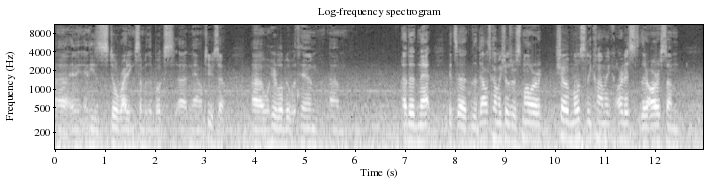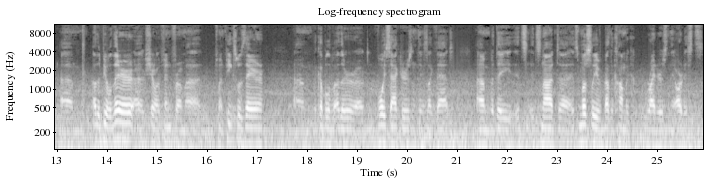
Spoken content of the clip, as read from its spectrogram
and, and, he's still writing some of the books now too. So. we'll hear a little bit with him. Um, other than that, it's a, the Dallas comic shows are smaller show, mostly comic artists. There are some um, other people there. Uh, Sherilyn Fenn from uh, Twin Peaks was there. Um, a couple of other uh, voice actors and things like that. Um, but they, it's it's not. Uh, it's mostly about the comic writers and the artists,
